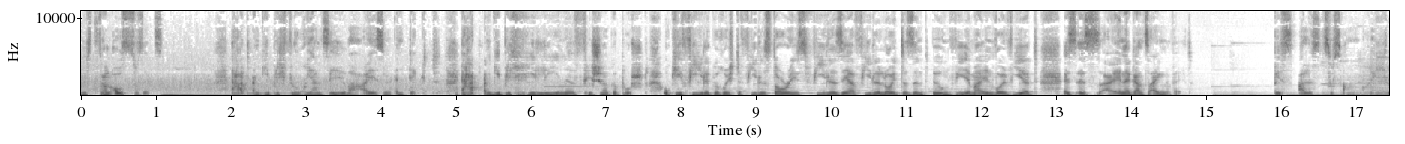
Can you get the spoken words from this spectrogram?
nichts dran auszusetzen. Er hat angeblich Florian Silbereisen entdeckt. Er hat angeblich Helene Fischer gepusht. Okay, viele Gerüchte, viele Stories, viele, sehr viele Leute sind irgendwie immer involviert. Es ist eine ganz eigene Welt. Bis alles zusammenbricht.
